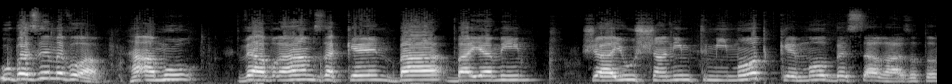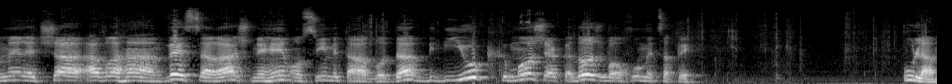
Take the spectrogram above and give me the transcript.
ובזה מבואר האמור ואברהם זקן בא בימים שהיו שנים תמימות כמו בשרה. זאת אומרת שאברהם ושרה שניהם עושים את העבודה בדיוק כמו שהקדוש ברוך הוא מצפה. אולם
